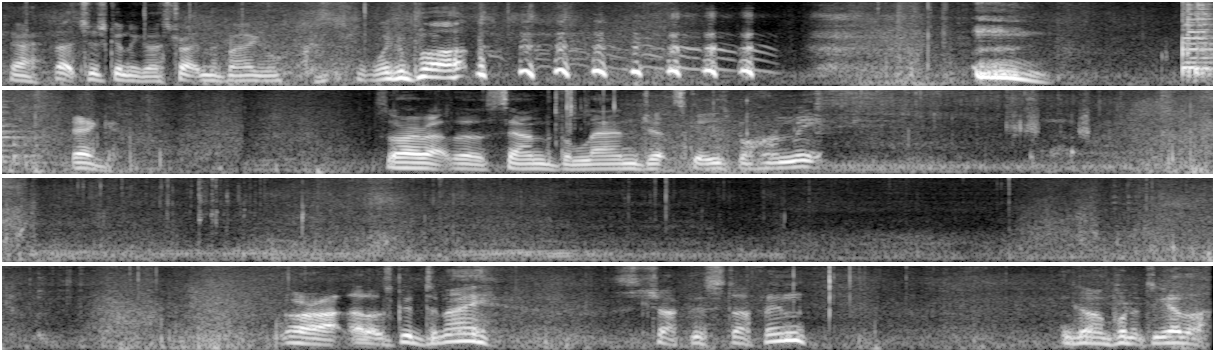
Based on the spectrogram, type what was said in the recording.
Okay, that's just to go straight in the bagel because it's falling apart. Egg. Sorry about the sound of the land jet skis behind me. All right, that looks good to me. Let's chuck this stuff in and go and put it together.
